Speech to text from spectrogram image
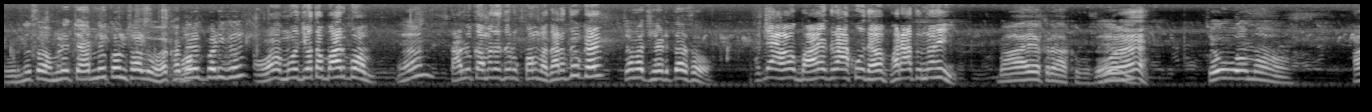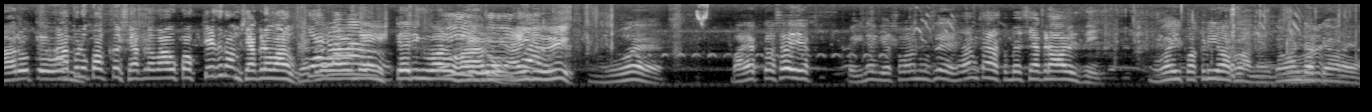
તો હમણાં ચારનું કામ ચાલુ હવે ખબર જ પડી ગઈ? હવે હું જોતો બાર કોમ. એમ? તાલુકામાં તો થોડું કોમ વધારે હતું કે? તમે છેડતા છો? એટલે હવે બાયક રાખવું તો હવે ફરાતું નહીં. બાયક રાખવું છે. કેવું આમ? હારું કે આ કોક શેકડો વાળું કોક કે કામ શેકડો વાળું નહીં સ્ટેરિંગ વાળું હારું. રહ્યું. ઓય. તો છે એક ભાઈને વેચવાનું છે. એમ કાંક બે શેકડા આવે છે. વહી પકડી રાખવાને. ગવંડર કહેવાય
